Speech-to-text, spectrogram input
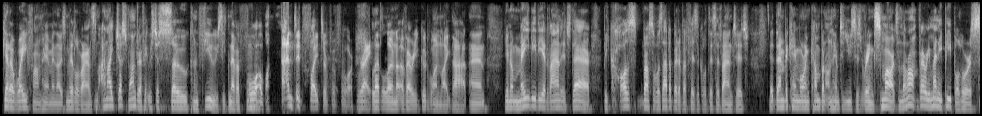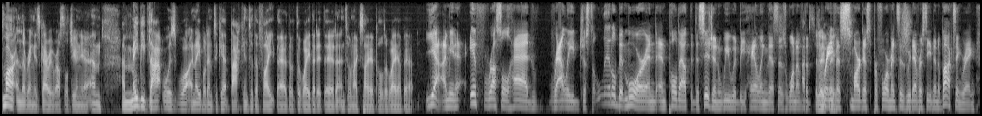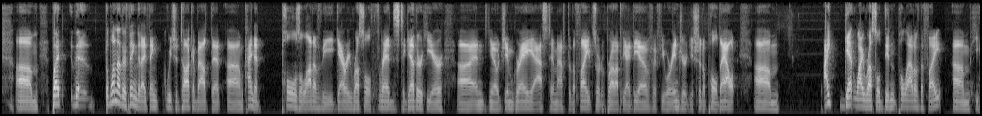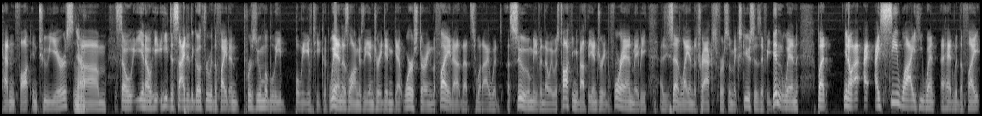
get away from him in those middle rounds. And, and I just wonder if it was just so confused. He'd never fought mm-hmm. a one handed fighter before, right? Let alone a very good one like that. And you know, maybe the advantage there because Russell was at a bit of a physical disadvantage, it then became more incumbent on him to use his ring smarts. And there aren't very many people who are as smart in the ring as Gary Russell Jr. And and maybe that was what enabled him to get back into the fight there the, the way that it did until Magsayo pulled away a bit. Yeah, I mean, if Russell had rallied just a little bit more and and pulled out the decision, we would be hailing this as one of Absolutely. the bravest, smartest performances we'd ever seen in a boxing ring. Um, but the the one other thing that I think we should talk about that um, kind of pulls a lot of the Gary Russell threads together here. Uh, and, you know, Jim Gray asked him after the fight, sort of brought up the idea of if you were injured, you should have pulled out. Um, I get why Russell didn't pull out of the fight. Um, he hadn't fought in two years. Yeah. Um, so, you know, he, he decided to go through with the fight and presumably believed he could win as long as the injury didn't get worse during the fight. Uh, that's what I would assume, even though he was talking about the injury beforehand, maybe, as you said, laying the tracks for some excuses if he didn't win. But, you know, I, I see why he went ahead with the fight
